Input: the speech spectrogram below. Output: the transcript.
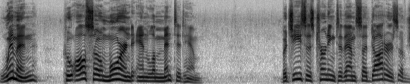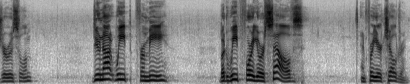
women who also mourned and lamented him. But Jesus, turning to them, said, Daughters of Jerusalem, do not weep for me, but weep for yourselves and for your children.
